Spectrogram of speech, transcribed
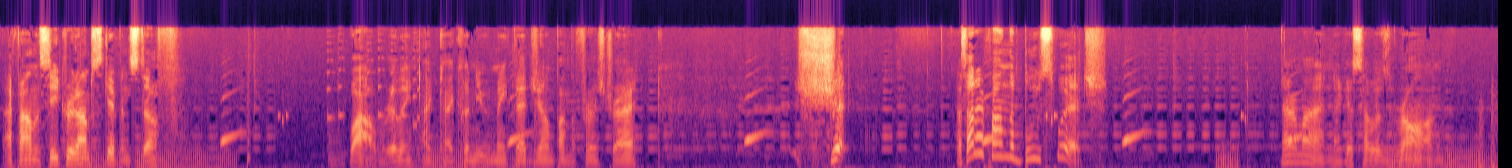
I found the secret. I'm skipping stuff. Wow, really? I, I couldn't even make that jump on the first try. Shit! I thought I found the blue switch. Never mind. I guess I was wrong.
